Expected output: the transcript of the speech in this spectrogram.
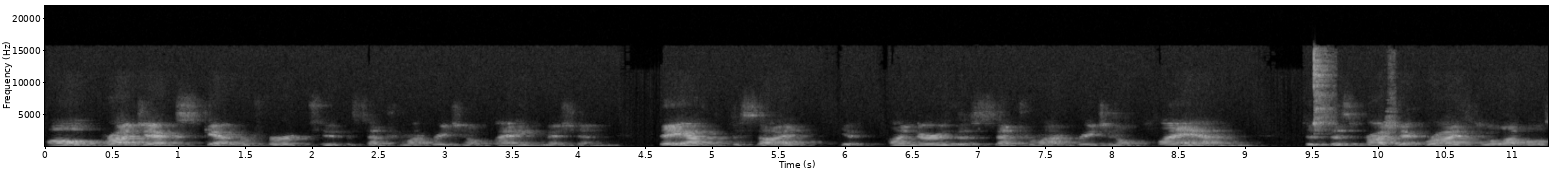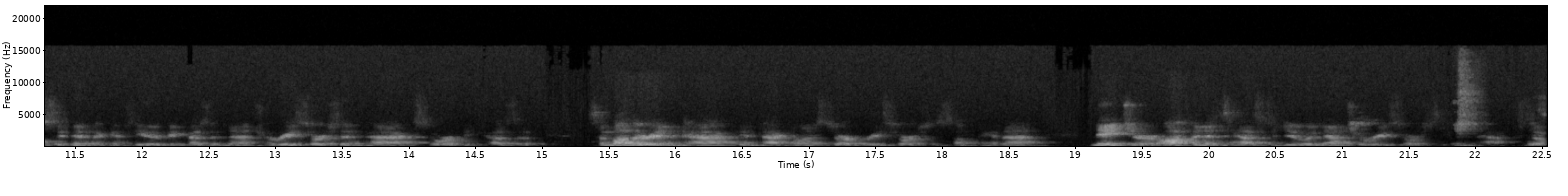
all projects get referred to the Central Vermont Regional Planning Commission. They have to decide if under the Central Vermont Regional Plan, does this project rise to a level of significance either because of natural resource impacts or because of some other impact, impact on historic resources, something of that nature. Often it has to do with natural resource impact. So,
